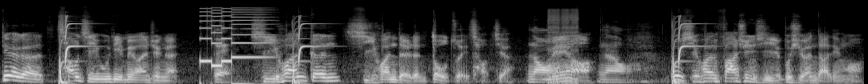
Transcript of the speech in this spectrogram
第二个，超级无敌没有安全感，对喜欢跟喜欢的人斗嘴吵架，，no，没有，，no，不喜欢发讯息，也不喜欢打电话。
